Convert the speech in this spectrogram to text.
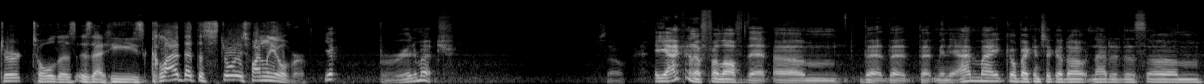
Dirt told us is that he's glad that the story is finally over. Yep, pretty much. So yeah, I kind of fell off that um that that that mini. I might go back and check it out now that this um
